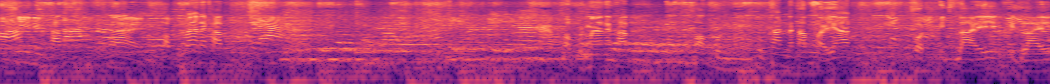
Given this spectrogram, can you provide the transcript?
อีกที่หนึ่งครับ ใช่ ขอบคุณมากนะครับ จ้า ขอบคุณมากนะครับ ขอบคุณทุกท่านนะครับ ขออนุญาตกดปิดไลค์ ปิดไลค์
